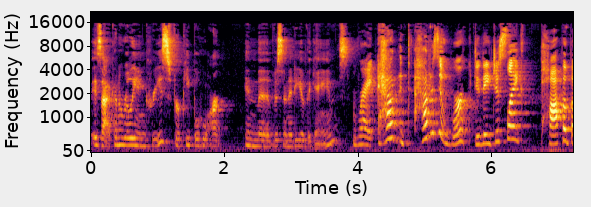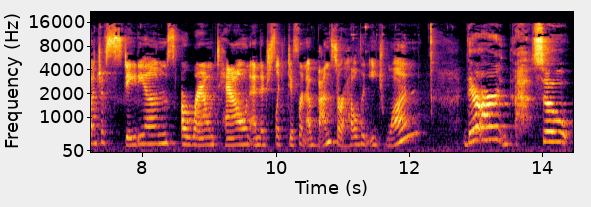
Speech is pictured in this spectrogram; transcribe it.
is that going to really increase for people who aren't in the vicinity of the games? Right. How how does it work? Do they just like pop a bunch of stadiums around town and then just like different events are held in each one? There are so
